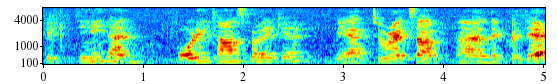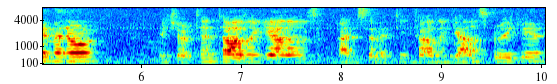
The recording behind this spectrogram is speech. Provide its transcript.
15 and 40 tons per acre. We had two rates of uh, liquid dairy manure, which are 10,000 gallons and 17,000 gallons per acre.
